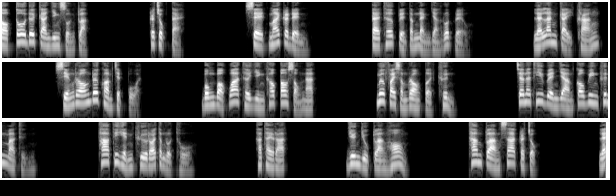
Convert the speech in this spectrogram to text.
ตอบโต้ด้วยการยิงสวนกลับ กระจกแตก เศษไม้กระเด็น แต่เธอเปลี่ยนตำแหน่งอย่างรวดเร็ว และลั่นไกอีกครั้ง เสียงร้องด้วยความเจ็บปวด บ่งบอกว่าเธอยิงเข้าเป้าสองนัด เมื่อไฟสำรองเปิดขึ้น เจ้าหน้าที่เวรยามก็วิ่งขึ้นมาถึง ภาพที่เห็นคือร้อยตำรวจโทหทัยรัฐยืนอยู่กลางห้อง ท่ามกลางซากกระจก และ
